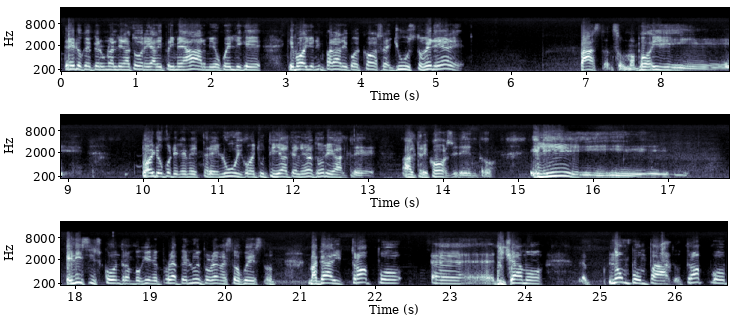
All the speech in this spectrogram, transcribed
credo che per un allenatore alle prime armi o quelli che, che vogliono imparare qualcosa è giusto vedere basta insomma poi, poi dopo deve mettere lui come tutti gli altri allenatori altre, altre cose dentro. E lì e lì si scontra un pochino il problema, per lui il problema è stato questo. Magari troppo eh, diciamo non pompato troppo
